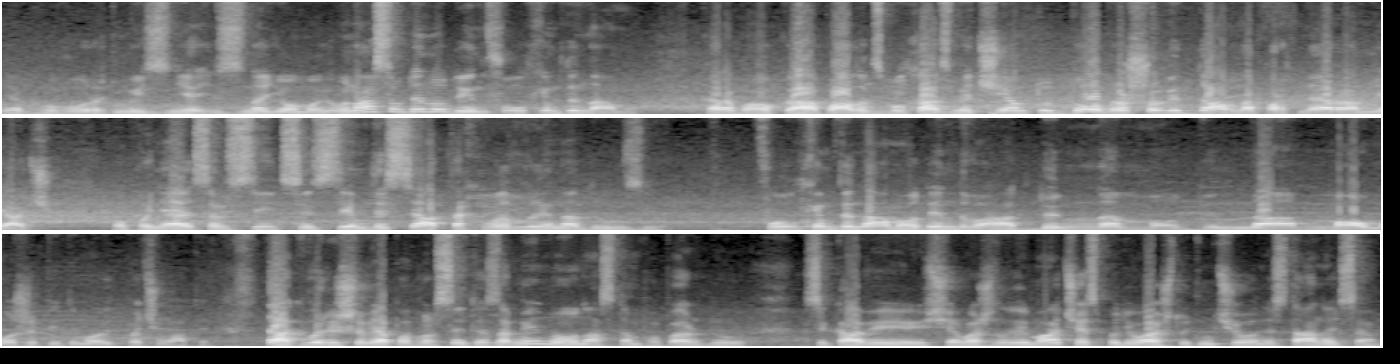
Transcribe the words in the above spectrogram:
як говорить мій знайомий. У нас 1-1, Фулхем Динамо. Карабау Кап, Алекс Булхат з м'ячем. Тут добре, що віддав на партнера м'яч. Опиняється в Сіксі. 70-та хвилина, друзі. Фулхем Динамо 1-2. Динамо, Динамо. Може підемо відпочивати. Так, вирішив я попросити заміну. У нас там попереду цікаві ще важливі матчі. Я сподіваюся, тут нічого не станеться.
